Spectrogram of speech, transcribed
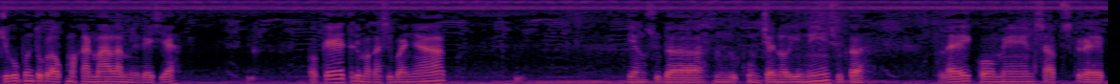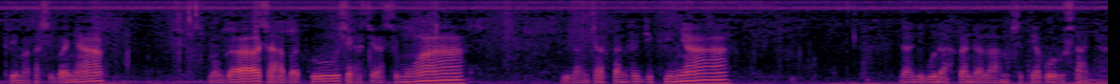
Cukup untuk lauk makan malam ya guys ya. Oke terima kasih banyak. Yang sudah mendukung channel ini sudah like comment subscribe. Terima kasih banyak. Semoga sahabatku sehat-sehat semua dilancarkan rezekinya dan dimudahkan dalam setiap urusannya.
